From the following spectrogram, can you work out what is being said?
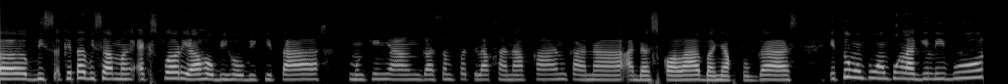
eh bisa kita bisa mengeksplor ya hobi-hobi kita mungkin yang nggak sempat dilaksanakan karena ada sekolah banyak tugas itu mumpung-mumpung lagi libur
